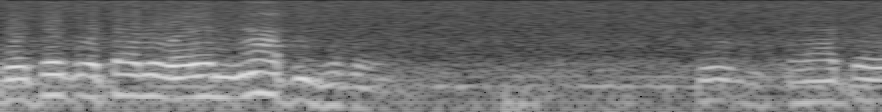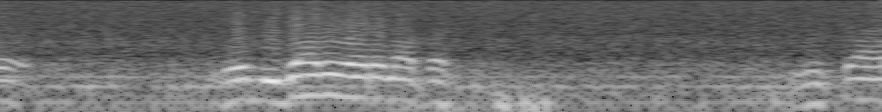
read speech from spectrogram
પોતે પોતાનું વલણ ના આપી શકે. આ તો એ બીજાનું વલણ આપે છે. ગુસ્સા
